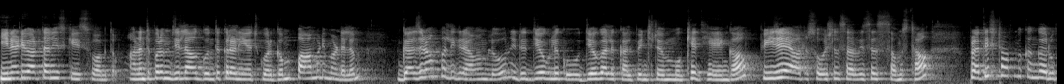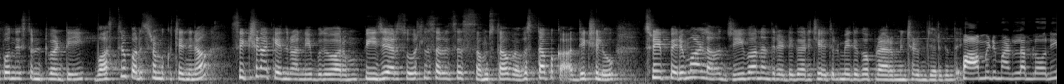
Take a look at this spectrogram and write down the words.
ఈనాటి వార్తా స్వాగతం. అనంతపురం జిల్లా గుంతకల నియోజకవర్గం పామిడి మండలం గజరాంపల్లి గ్రామంలో నిరుద్యోగులకు ఉద్యోగాలు కల్పించడం ముఖ్య ధ్యేయంగా పీజేఆర్ సోషల్ సర్వీసెస్ సంస్థ ప్రతిష్టాత్మకంగా రూపొందిస్తున్నటువంటి వస్త్ర పరిశ్రమకు చెందిన శిక్షణ కేంద్రాన్ని బుధవారం పీజీఆర్ సోషల్ సర్వీసెస్ సంస్థ వ్యవస్థాపక అధ్యక్షులు శ్రీ పెరుమాళ్ళ జీవానంద్ రెడ్డి గారి చేతుల మీదుగా ప్రారంభించడం జరిగింది. పామిడి మండలంలోని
